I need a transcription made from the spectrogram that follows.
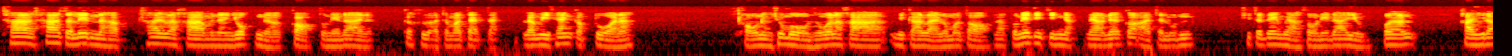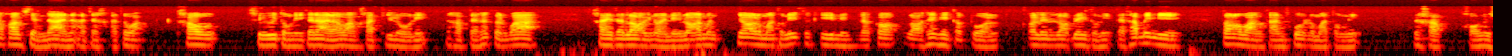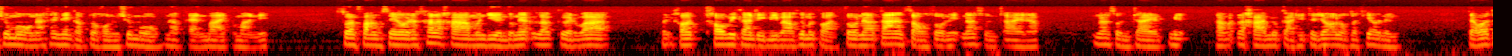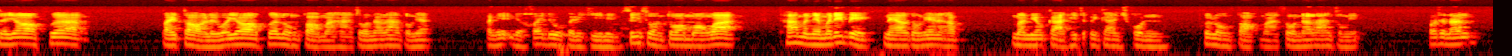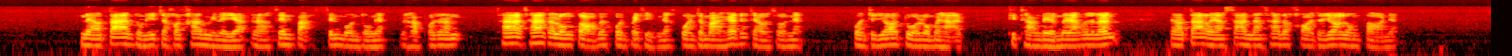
ถ้าถ้าจะเล่นนะครับ ถ้าราคามันยังยกเหนือกรอบตรงนี้ได้เนี่ยก็คืออาจจะมาแตะๆแล้วมีแท่งกับตัวนะของหนึ่งชั่วโมงถึงว่าราคามีการไหลลงมาต่อนะตรงนี้จริงๆอะแนวเนี้ยก็อาจจะลุ้นที่จะเด้งไปหาโซนนี้ได้อยู่ เพราะฉะนั้นใครที่รับความเสี่ยงได้นะอาจจะหาจังหวะเข้าซื้อตรงนี้ก็ได้แล้ววางคัดที่โลนี้นะครับ แต่ถ้าเกิดว่า ใครจะรออีกหน่อยหนึ่งรอมันย่อลงมาตรงนี้สักทีหนึ่งแล้วก็รอแท่งเทงกับตัวก็เล่นรอบเด้งตรงนี้ แต่ถ้าไม่มีต้องระวังการพูดลงมาตรงนี้นะครับของหนึ่งชั่วโมงนะแท่งเทงกับตัวของหนึ่งชั่วโมงนะแผนบายประมาณนี้ ส่วนฝั่งเซลล์นะถ้าราคามันยืนตรงนี้แล้วเกิดว่าเขาเขามีการดิกดีบาวขึ้นมาก่อนโซนแนวต้านสองโซนนี้น่าสนใจนะครับน่าสนใจมีราคามีโอกาสที่จะย่อลงสักเที่ยวหนึ่งแต่ว่าจะย่อเพื่อไปต่อหรือว่าย่อเพื่อลงต่อมาหาโซนด้านล่างตรงนี้ อันนี้เดี๋ยวค่อยดูกันอีกทีหนึ่งซึ่งส่วนตัวมองว่าถ้ามันยังไม่ได้เบรกแนวตรงนี้นะครับ มันมีโอกาสที่จะเป็นการชนเพื่อลงต่อมาโซนด้านล่างตรงนี้ เพราะฉะนั้นแนวต้านตรงนี้จะค่อนข้างมีนัยยะนะเส้นปะเส้นบนตรงนี้นะครับ เพราะฉะนั้นถ้าถ้าจะลงต่อไม่ควรไปถึงนะควรจะมาแค่แถวโซนเนี้ยควรจะย่อตัวลงไปหาทิศทางเดิมเลยนะเพราะฉะนั้นแนวต้านระยะสั้นนะถ้าดอคอยจะย่อลงต่อเนี่ย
